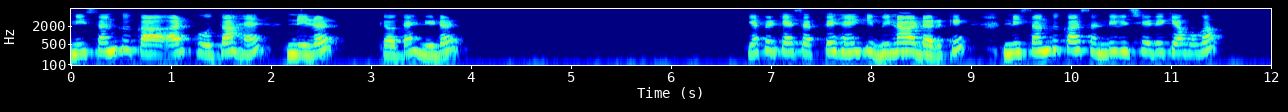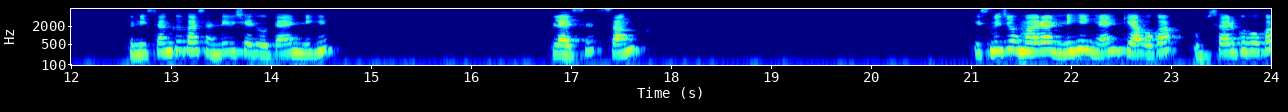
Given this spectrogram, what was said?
निसंक का अर्थ होता है निडर। क्या होता है? निडर। या फिर कह सकते हैं कि बिना डर के। निसंक का संधि विच्छेद क्या होगा? तो निसंक का संधि विच्छेद होता है निह। प्लस संक इसमें जो हमारा निही है, क्या होगा? उपसर्ग होगा।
